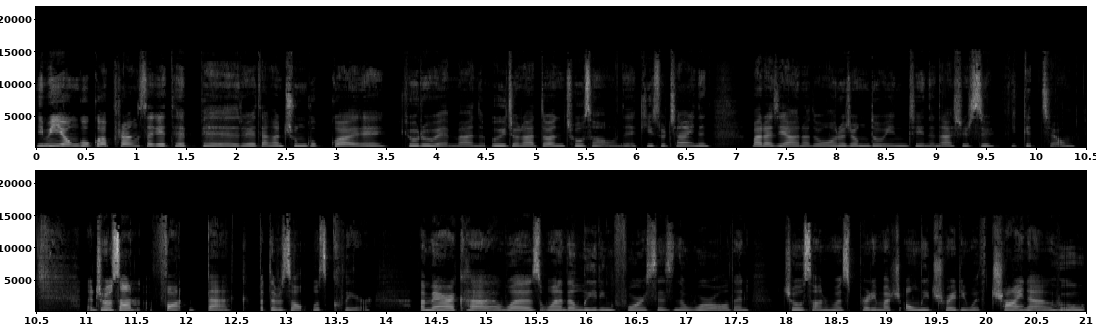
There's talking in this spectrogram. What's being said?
이미 영국과 프랑스에게 대패를 당한 중국과의 교류에만 의존하던 조선의 기술 차이는 말하지 않아도 어느 정도인지는 아실 수 있겠죠. 조선 fought back, but the result was clear. America was one of the leading forces in the world, and Joseon was pretty much only trading with China, who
